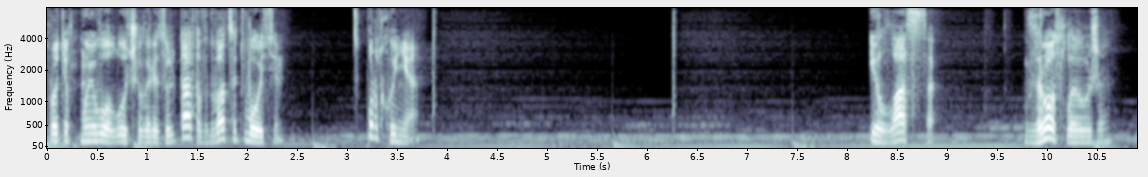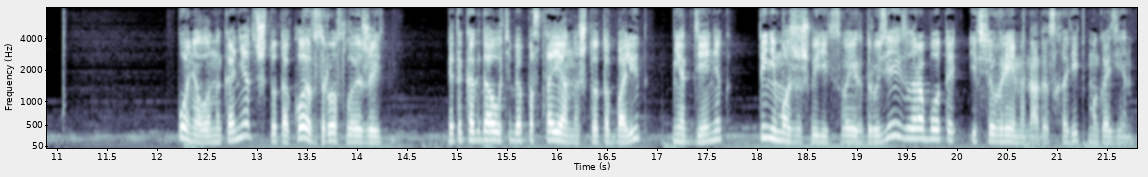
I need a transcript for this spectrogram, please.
против моего лучшего результата в 28. Спорт хуйня. И Ласса. Взрослый уже поняла наконец, что такое взрослая жизнь. Это когда у тебя постоянно что-то болит, нет денег, ты не можешь видеть своих друзей из-за работы и все время надо сходить в магазин.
